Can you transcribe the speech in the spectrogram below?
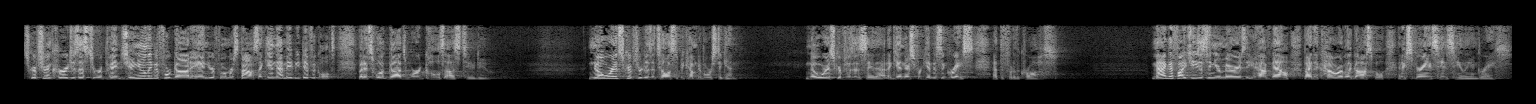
Scripture encourages us to repent genuinely before God and your former spouse. Again, that may be difficult, but it's what God's word calls us to do. Nowhere in Scripture does it tell us to become divorced again. Nowhere in Scripture does it say that. Again, there's forgiveness and grace at the foot of the cross. Magnify Jesus in your marriage that you have now by the power of the gospel and experience his healing and grace.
